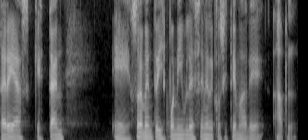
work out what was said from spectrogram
tareas que están eh, solamente disponibles en el ecosistema de Apple.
